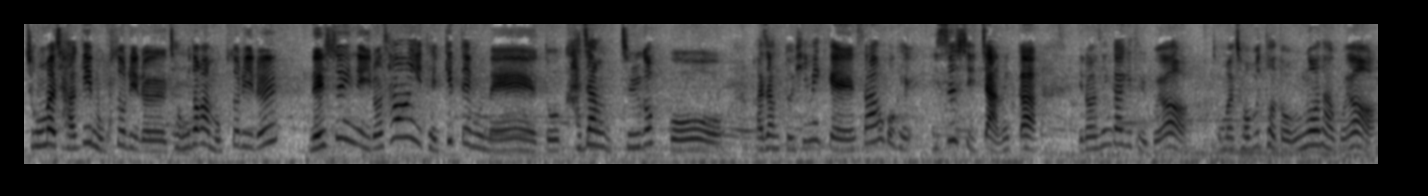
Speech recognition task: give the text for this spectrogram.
정말 자기 목소리를 정당한 목소리를 낼 수 있는 이런 상황이 됐기 때문에 또 가장 즐겁고 가장 또 힘있게 싸우고 계- 있을 수 있지 않을까 이런 생각이 들고요. 정말 저부터도 응원하고요.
